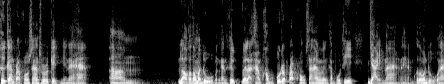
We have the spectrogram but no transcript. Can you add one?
คือการปรับโครงสร้างธุรกิจเนี่ยนะฮะเราก็ต้องมาดูเหมือนกัน คือเวลาเขาพูดว่าปรับโครงสร้างมันเป็นคำพูดที่ใหญ่มากนะฮะก็ต้องมาดูว่า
